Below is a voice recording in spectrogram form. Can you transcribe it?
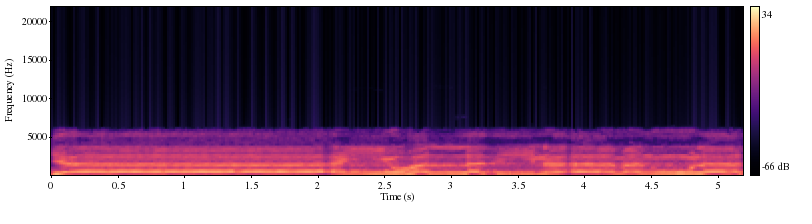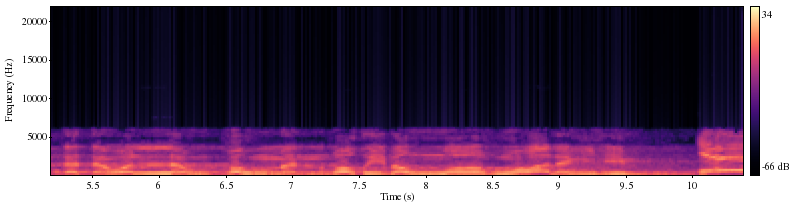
يا أيها الذين آمنوا لا تتولوا قوما غضب الله عليهم يا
